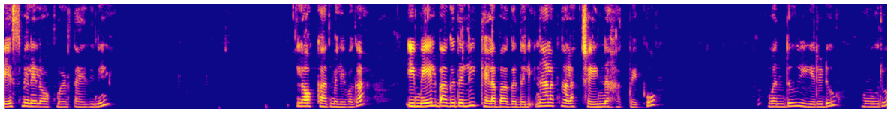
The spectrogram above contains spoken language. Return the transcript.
ಲೇಸ್ ಮೇಲೆ ಲಾಕ್ ಮಾಡ್ತಾ ಇದ್ದೀನಿ. ಲಾಕ್ ಆದಮೇಲೆ ಇವಾಗ ಈ ಮೇಲ್ಭಾಗದಲ್ಲಿ, ಕೆಳಭಾಗದಲ್ಲಿ ನಾಲ್ಕು ನಾಲ್ಕು ಚೈನ್ನ ಹಾಕಬೇಕು. ಒಂದು, ಎರಡು, ಮೂರು,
